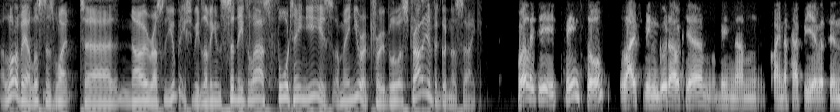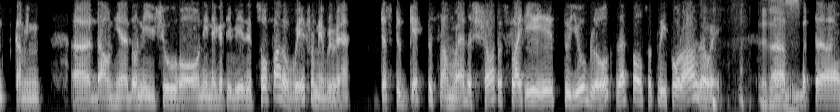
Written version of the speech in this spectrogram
A lot of our listeners won't uh, know, Russell, you've actually been living in Sydney for the last 14 years. I mean, you're a true blue Australian, for goodness sake. Well, it it seems so. Life's been good out here. I've been um, kind of happy ever since coming uh, down here. The only issue or only negative is it's so far away from everywhere. Just to get to somewhere, the shortest flight is to you blokes. That's also three, four hours away. It Um, but uh,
